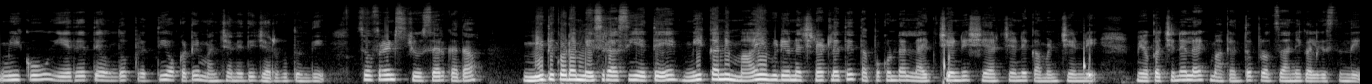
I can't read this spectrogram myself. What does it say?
మీకు ఏదైతే ఉందో ప్రతి ఒక్కటి మంచి అనేది జరుగుతుంది. సో ఫ్రెండ్స్ చూశారు కదా? మీది కూడా మేషరాశి అయితే మీకు కానీ మా ఈ వీడియో నచ్చినట్లయితే తప్పకుండా లైక్ చేయండి షేర్ చేయండి కమెంట్ చేయండి. మీ యొక్క చిన్న లైక్ మాకెంతో ప్రోత్సాహాన్ని కలిగిస్తుంది.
